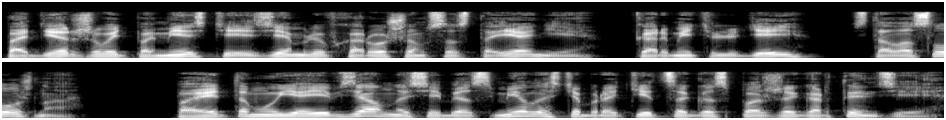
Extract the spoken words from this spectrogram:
Поддерживать поместье и землю в хорошем состоянии, кормить людей стало сложно. Поэтому я и взял на себя смелость обратиться к госпоже Гортензии.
